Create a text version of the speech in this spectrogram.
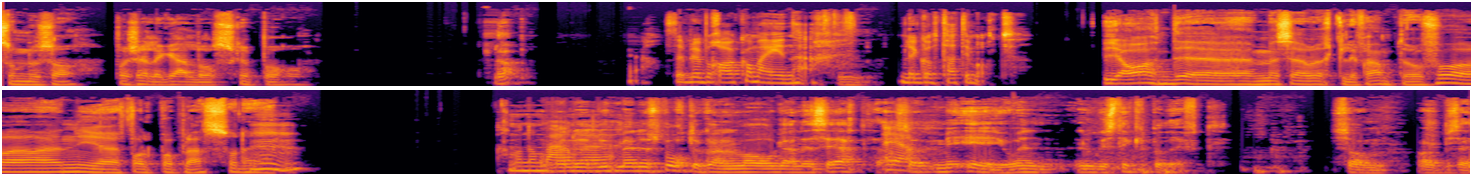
som du sa, forskjellige aldersgrupper. ja. Ja, så det blir bra å komme inn her. Mm. Blir godt tatt imot. Ja, det, vi ser virkelig frem til å få eh, nye folk på plass. Og det, Mm. Noe mer Men du, du, men du spurte hvordan den var organisert. Altså, Ja. Vi er jo en logistikkbedrift som si,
